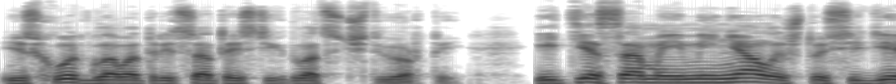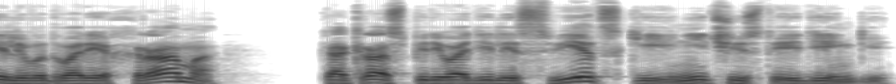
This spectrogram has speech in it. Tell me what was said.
Исход, глава 30, стих 24. И те самые менялы, что сидели во дворе храма, как раз переводили светские, нечистые деньги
